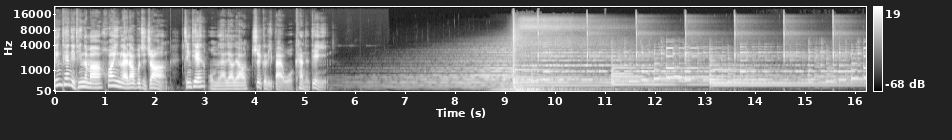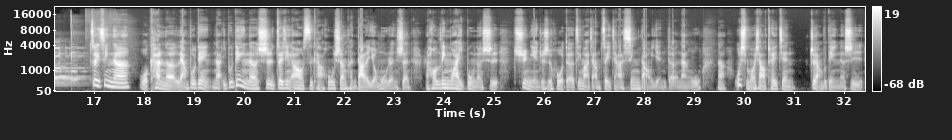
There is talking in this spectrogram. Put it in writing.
今天你听了吗？欢迎来到不止撞。今天我们来聊聊这个礼拜我看的电影。最近呢，我看了两部电影。那一部电影呢是最近奥斯卡呼声很大的《游牧人生》，然后另外一部呢是去年就是获得金马奖最佳新导演的《南巫》。那为什么我想要推荐这两部电影呢？是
